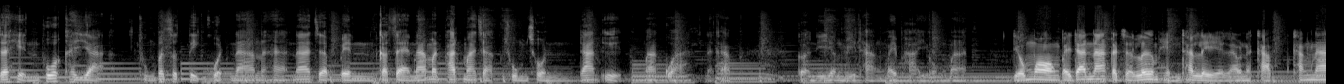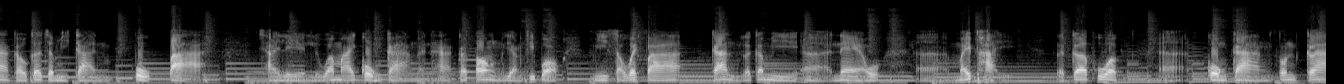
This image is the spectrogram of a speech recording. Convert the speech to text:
จะเห็นพวกขยะ ถุงพลาสติกขวดน้ำนะฮะน่าจะเป็นกระแสน้ำมันพัดมาจากชุมชนด้านอื่นมากกว่านะครับก็อันนี้ยังมีทางไม้ไผ่ออกมา เดี๋ยวมองไปด้านหน้าก็จะเริ่มเห็นทะเลแล้วนะครับ ข้างหน้าเขาก็จะมีการปลูกป่าชายเลน หรือว่าไม้กงกลางนะฮะก็ต้องอย่างที่บอกมีเสาไฟฟ้ากั้น แล้วก็มีแนวไม้ไผ่ แล้วก็พวกอ่าโกงกลางต้นกล้า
